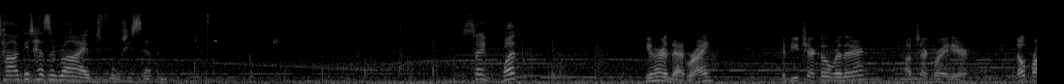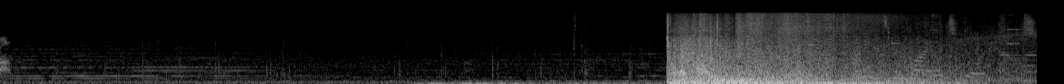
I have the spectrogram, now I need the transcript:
Target has arrived, 47. Say what? You heard that, right? If you check over there, I'll check right here. No problem. Money has been wired to your account.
